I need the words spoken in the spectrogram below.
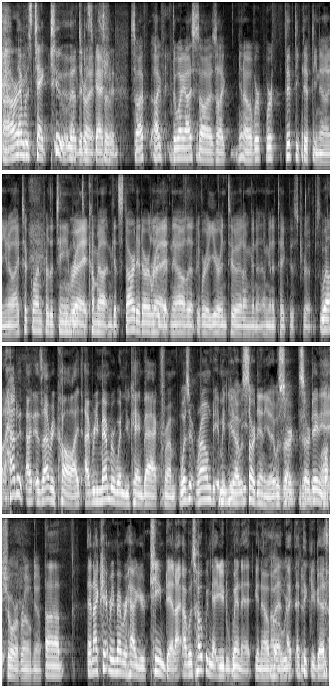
I already. That was take two of the right. Discussion. So, I, I, the way I saw it is like, you know, we're we're 50-50 now. You know, I took one for the team to- to, come out and get started early, Right. but now that we're a year into it, I'm gonna I'm gonna take this trip. So, well, how did I, as I recall? I, I remember when you came back from. Was it Rome? I mean, you, yeah, it was Sardinia. It was Sar- uh, Sardinia. offshore of Rome. Yeah. Uh, and I can't remember how your team did. I, I was hoping that you'd win it, you know, but Oh, we- I, I think you guys.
